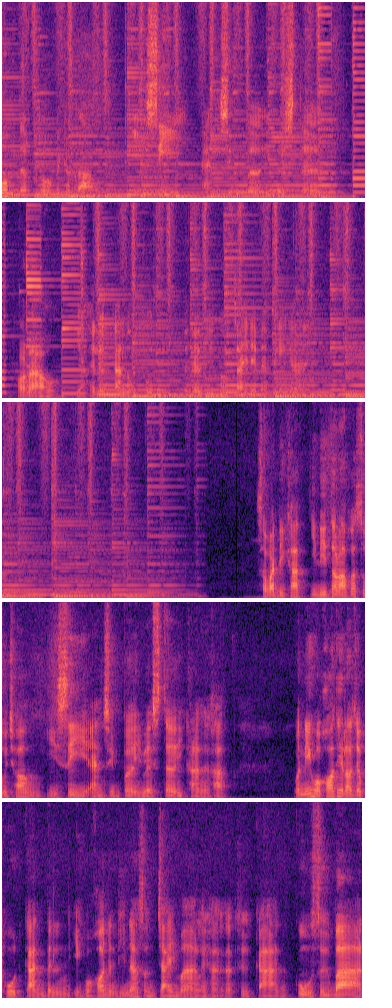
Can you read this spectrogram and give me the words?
ร่วมเติบโตไปกับเรา Easy and Simple Investor เพราะเราอยากให้เรื่องการลงทุนเป็นเรื่องที่เข้าใจได้แบบง่ายๆ สวัสดีครับ ยินดีต้อนรับเข้าสู่ช่อง Easy and Simple Investor อีกครั้งนะครับ วันนี้หัวข้อที่เราจะพูดกันเป็นอีกหัวข้อหนึ่งที่น่าสนใจมากเลยฮะก็คือการกู้ซื้อบ้าน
